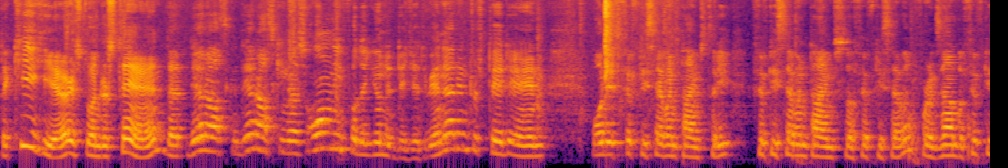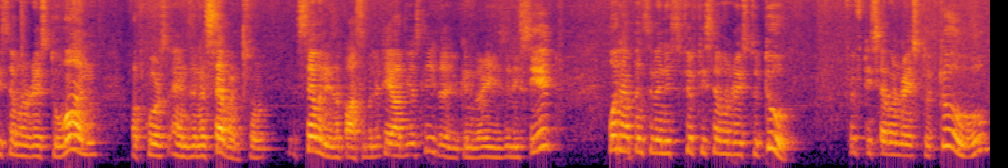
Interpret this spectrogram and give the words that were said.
The key here is to understand that they're asking, they're asking us only for the unit digit. We are not interested in what is 57 times 3, 57 times uh, 57. For example, 57 raised to 1, of course, ends in a 7. So 7 is a possibility, obviously, that you can very easily see it. What happens when it's 57 raised to 2? 57 raised to 2,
